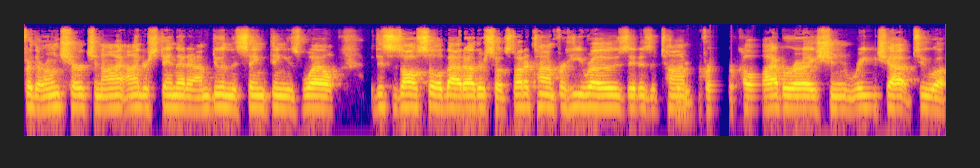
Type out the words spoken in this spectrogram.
for their own church, and I, I understand that, and I'm doing the same thing as well. This is also about others, so it's not a time for heroes. It is a time for collaboration. Reach out to a,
